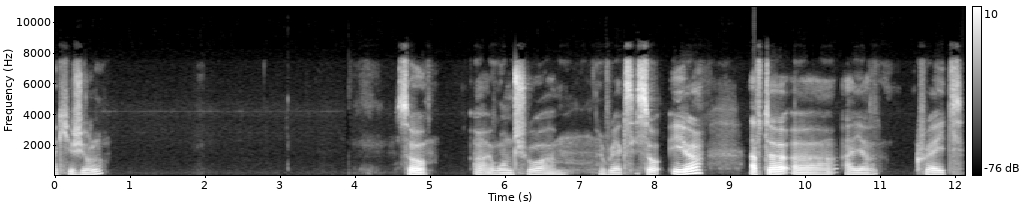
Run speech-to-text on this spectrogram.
like usual. So I won't show um, every axis. So here, after uh, I have create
